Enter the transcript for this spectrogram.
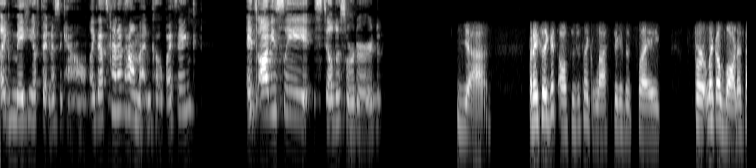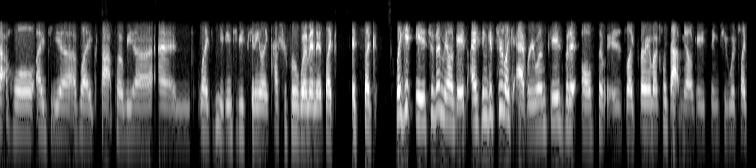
like making a fitness account. Like that's kind of how men cope, I think. It's obviously still disordered. Yeah. But I feel like it's also just like less because it's like for like a lot of that whole idea of like fat phobia and like needing to be skinny, like pressure for women is like it's like like it is through the male gaze. I think it's through like everyone's gaze, but it also is like very much like that male gaze thing too, which like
